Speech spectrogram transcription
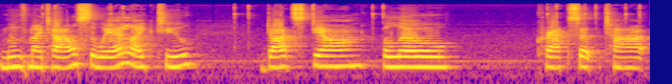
move my tiles the way I like to. Dots down below, cracks up top,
